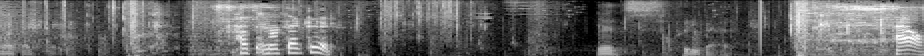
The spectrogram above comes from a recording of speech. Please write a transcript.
Not that great. How's it not that good? It's pretty bad. How?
